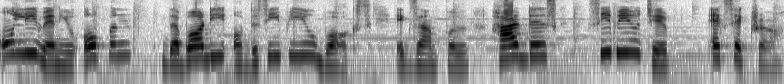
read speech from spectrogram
only when you open the body of the CPU box. Example, hard disk, CPU chip, etc.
